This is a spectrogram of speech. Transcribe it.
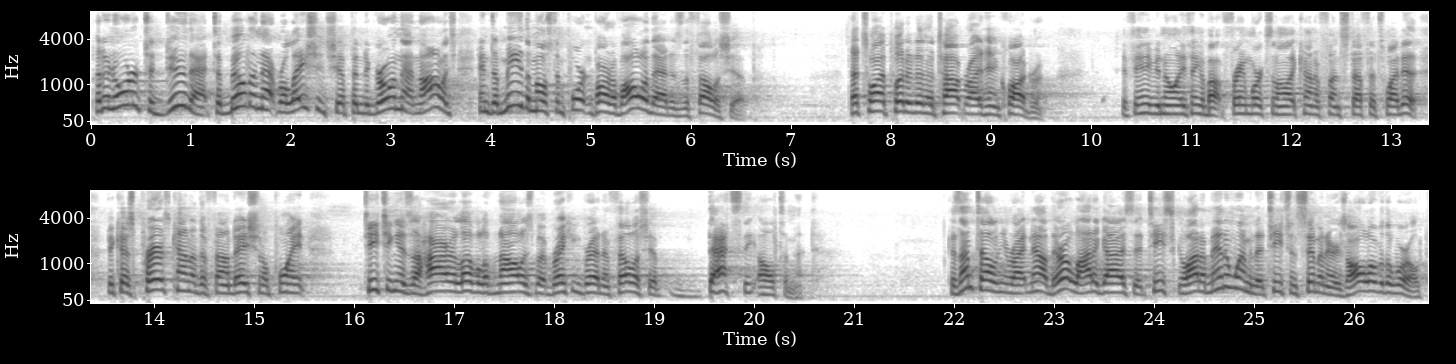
But in order to do that, to build in that relationship and to grow in that knowledge, and to me, the most important part of all of that is the fellowship. That's why I put it in the top right hand quadrant. If any of you know anything about frameworks and all that kind of fun stuff, that's why I did it. Because prayer is kind of the foundational point. Teaching is a higher level of knowledge, but breaking bread and fellowship, that's the ultimate. Because I'm telling you right now, there are a lot of guys that teach, a lot of men and women that teach in seminaries all over the world.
